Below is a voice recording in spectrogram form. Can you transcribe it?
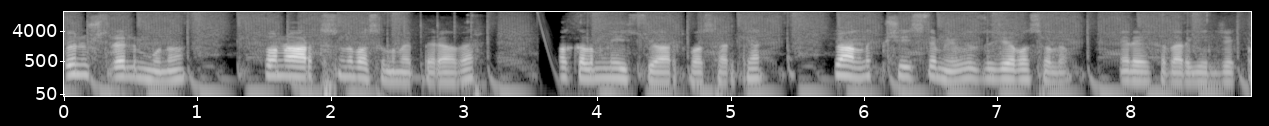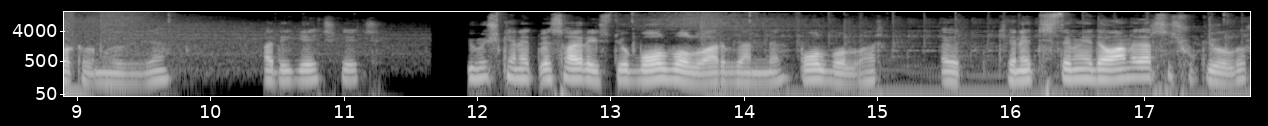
Dönüştürelim bunu. Sonra artısını basalım hep beraber. Bakalım ne istiyor artı basarken. Şu anlık bir şey istemiyor. Hızlıca basalım. Nereye kadar gelecek bakalım hızlıca. Hadi geç geç. Gümüş kenet vesaire istiyor. Bol bol var bende. Bol bol var. Evet. Kenet istemeye devam ederse çok iyi olur.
